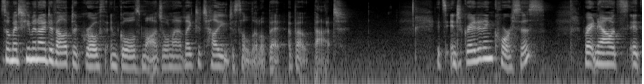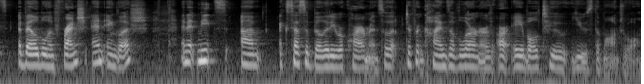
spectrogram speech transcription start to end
So my team and I developed a growth and goals module, and I'd like to tell you just a little bit about that. It's integrated in courses, Right now it's, it's available in French and English, and it meets um, accessibility requirements so that different kinds of learners are able to use the module.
